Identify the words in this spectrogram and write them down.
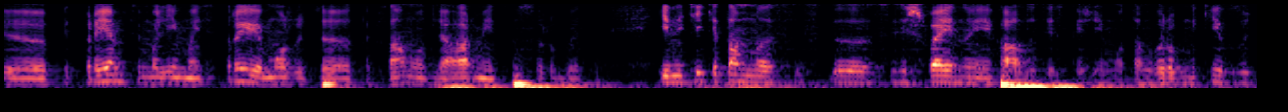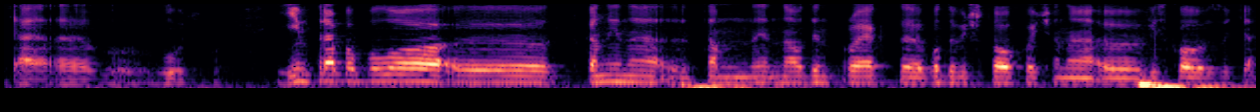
е, підприємці, малі майстри можуть так само для армії це все робити. І не тільки там з- зі швейної галузі, скажімо, там виробників взуття е, в Луцьку. Їм треба було е, тканина е, там не на один проект водовідштовхуючи на військове взуття.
